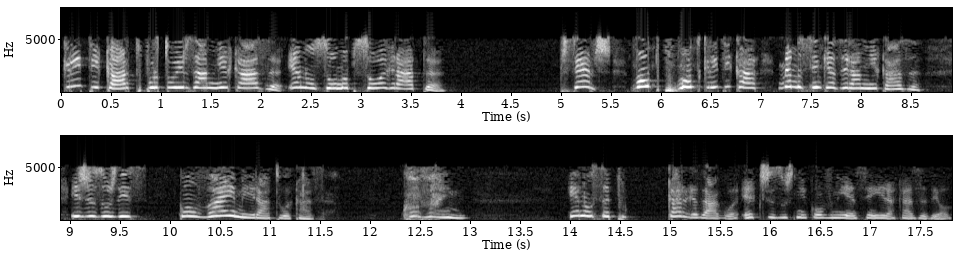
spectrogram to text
criticar-te por tu ires à minha casa. Eu não sou uma pessoa grata. Percebes? Vão-te vão criticar. Mesmo assim queres ir à minha casa. E Jesus disse: Convém-me ir à tua casa. Convém-me. Eu não sei por carga d'água é que Jesus tinha conveniência em ir à casa dele.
